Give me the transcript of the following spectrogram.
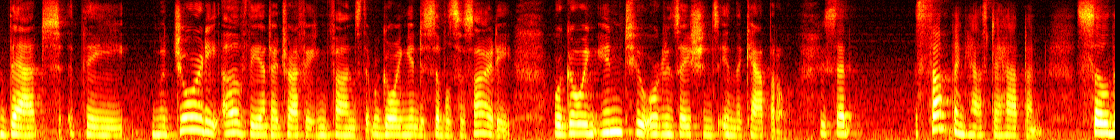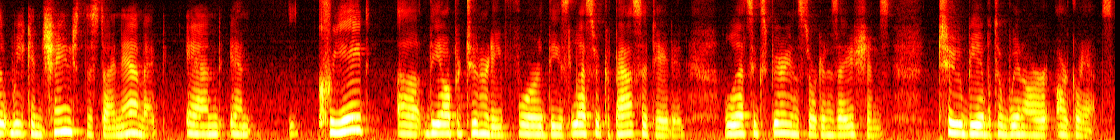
that the majority of the anti-trafficking funds that were going into civil society were going into organizations in the capital who said something has to happen so that we can change this dynamic and, and create uh, the opportunity for these lesser capacitated, less experienced organizations to be able to win our, our grants.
